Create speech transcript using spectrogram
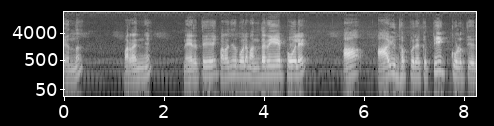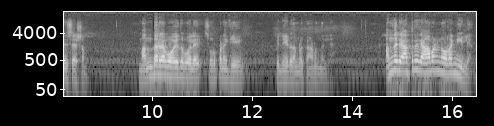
എന്ന് പറഞ്ഞ് നേരത്തെ പറഞ്ഞതുപോലെ മന്ദരയെപ്പോലെ ആ ആയുധപ്പുരക്ക് തീ കൊളുത്തിയതിന് ശേഷം മന്ദര പോയതുപോലെ സുർപ്പണിക്കുകയും പിന്നീട് നമ്മൾ കാണുന്നില്ല. അന്ന് രാത്രി രാവണൻ ഉറങ്ങിയില്ല.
